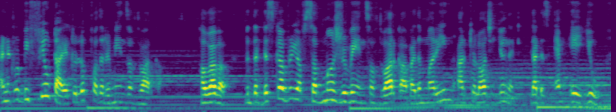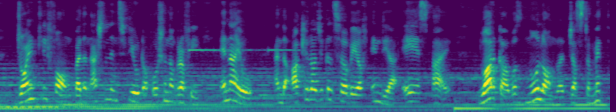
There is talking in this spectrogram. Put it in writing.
and it would be futile to look for the remains of Dwarka. However, with the discovery of submerged remains of Dwarka by the Marine Archaeology Unit, that is MAU, jointly formed by the National Institute of Oceanography, NIO, and the Archaeological Survey of India, ASI, Dwarka was no longer just a myth.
